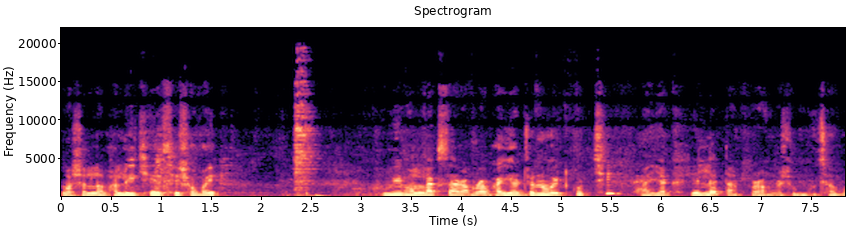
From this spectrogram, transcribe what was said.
মশাল্লা ভালোই খেয়েছে সবাই। খুবই ভালো লাগছে। আর আমরা ভাইয়ার জন্য ওয়েট করছি। ভাইয়া খেলে তারপর আমরা সব গুছাবো।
